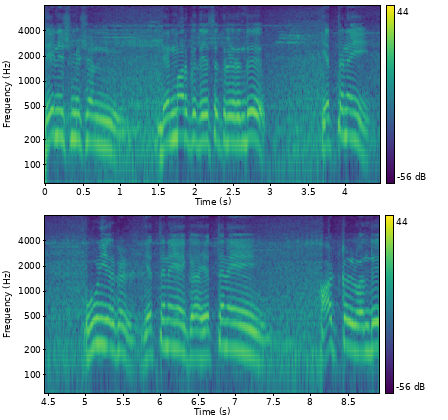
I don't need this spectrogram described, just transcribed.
டேனிஷ் மிஷன் டென்மார்க் தேசத்திலிருந்து எத்தனை ஊழியர்கள் எத்தனை எத்தனை ஆட்கள் வந்து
